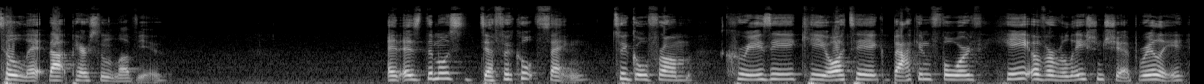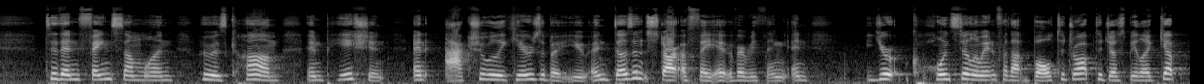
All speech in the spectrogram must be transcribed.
to let that person love you. It is the most difficult thing to go from crazy, chaotic, back and forth hate of a relationship, really, to then find someone who is calm and patient and actually cares about you and doesn't start a fight out of everything and you're constantly waiting for that ball to drop to just be like, yep,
